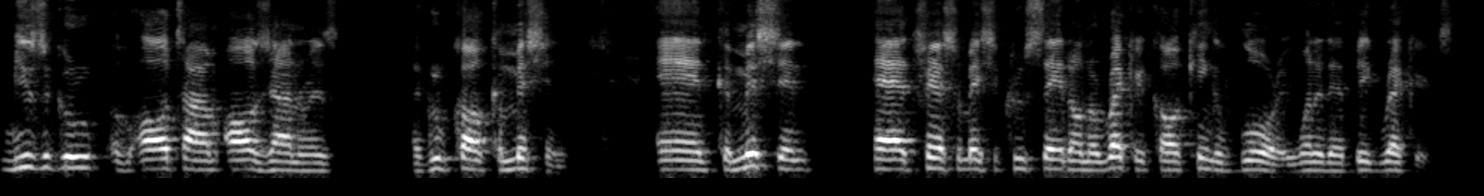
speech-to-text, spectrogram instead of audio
music group of all time, all genres, a group called Commission. And Commission had Transformation Crusade on a record called King of Glory, one of their big records.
